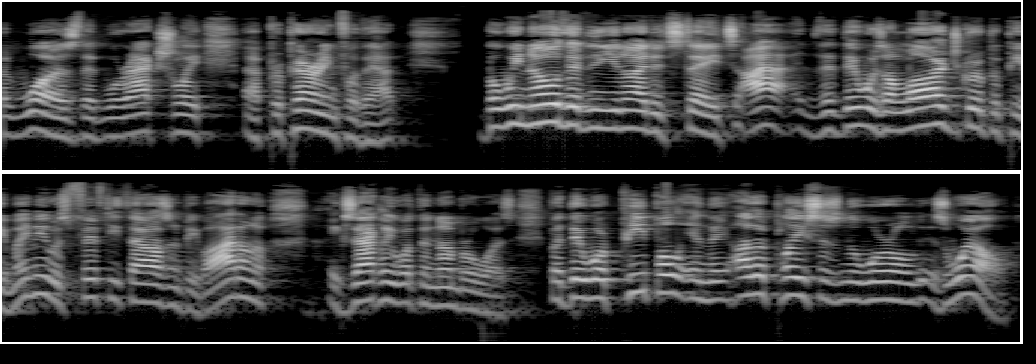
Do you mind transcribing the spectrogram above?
it was that were actually uh, preparing for that. But we know that in the United States, I, that there was a large group of people. Maybe it was 50,000 people. I don't know exactly what the number was. But there were people in the other places in the world as well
